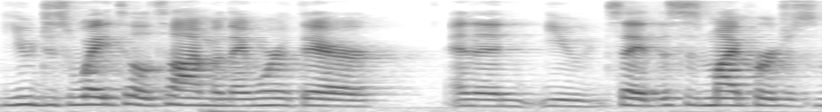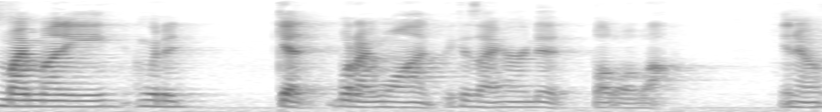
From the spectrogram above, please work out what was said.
you just wait till the time when they weren't there and then you say this is my purchase my money. I'm gonna get what i want because i earned it blah blah blah. You know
